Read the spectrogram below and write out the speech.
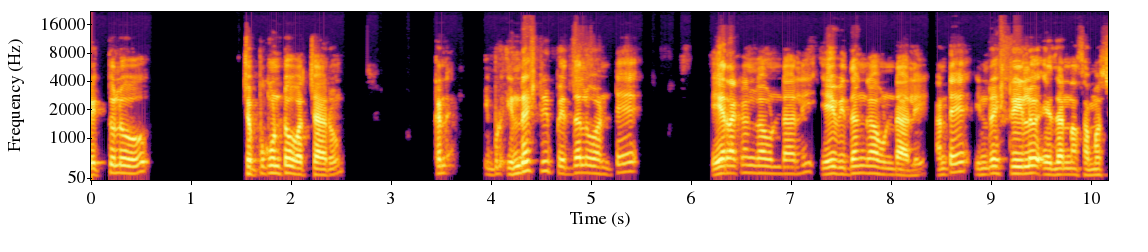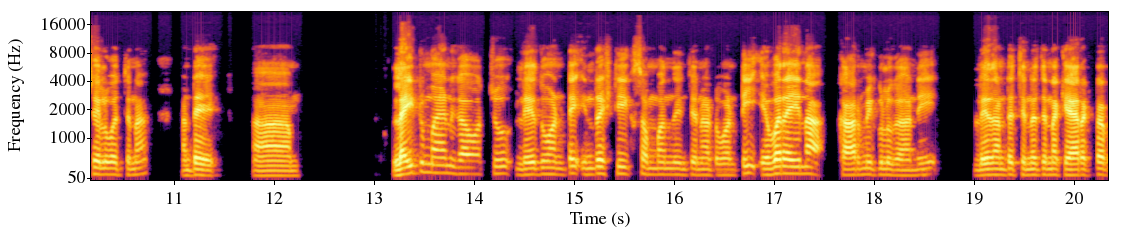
వ్యక్తులు చెప్పుకుంటూ వచ్చారు. కానీ ఇప్పుడు ఇండస్ట్రీ పెద్దలు అంటే ఏ రకంగా ఉండాలి? ఏ విధంగా ఉండాలి? అంటే ఇండస్ట్రీలో ఏదన్నా సమస్యలు వచ్చినా అంటే లైట్ మ్యాన్ కావచ్చు లేదు అంటే ఇండస్ట్రీకి సంబంధించినటువంటి ఎవరైనా కార్మికులు కానీ లేదంటే చిన్న చిన్న క్యారెక్టర్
